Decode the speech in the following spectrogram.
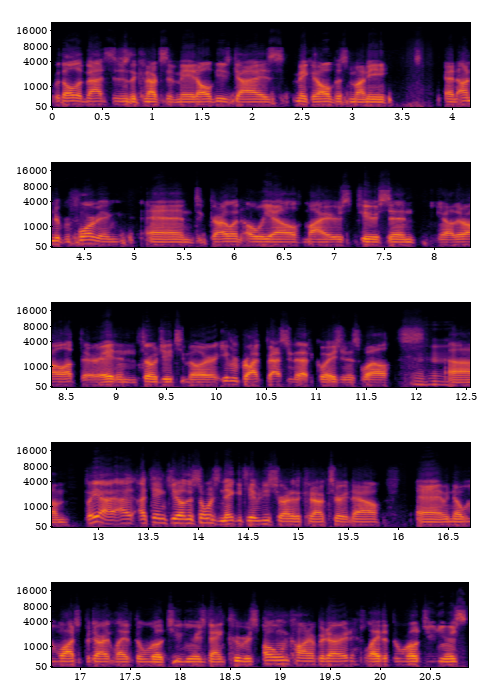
with all the bad decisions the Canucks have made. All these guys making all this money and underperforming, and Garland, OEL, Myers, Pearson, you know, they're all up there, right? And throw JT Miller, even Brock Boeser into that equation as well. Mhm. Um, but yeah, I, I think you know there's so much negativity surrounding the Canucks right now, and you know we watched Bedard light up the World Juniors, Vancouver's own Connor Bedard light up the World Juniors,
